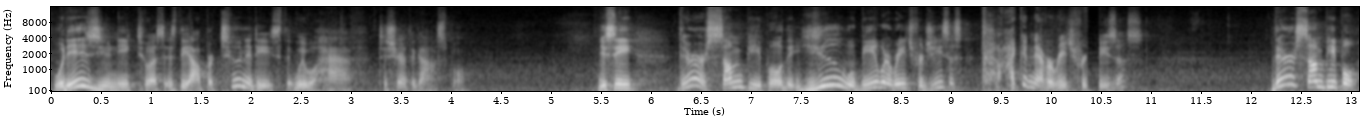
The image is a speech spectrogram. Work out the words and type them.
What is unique to us is the opportunities that we will have to share the gospel. You see, there are some people that you will be able to reach for Jesus, that I could never reach for Jesus. There are some people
